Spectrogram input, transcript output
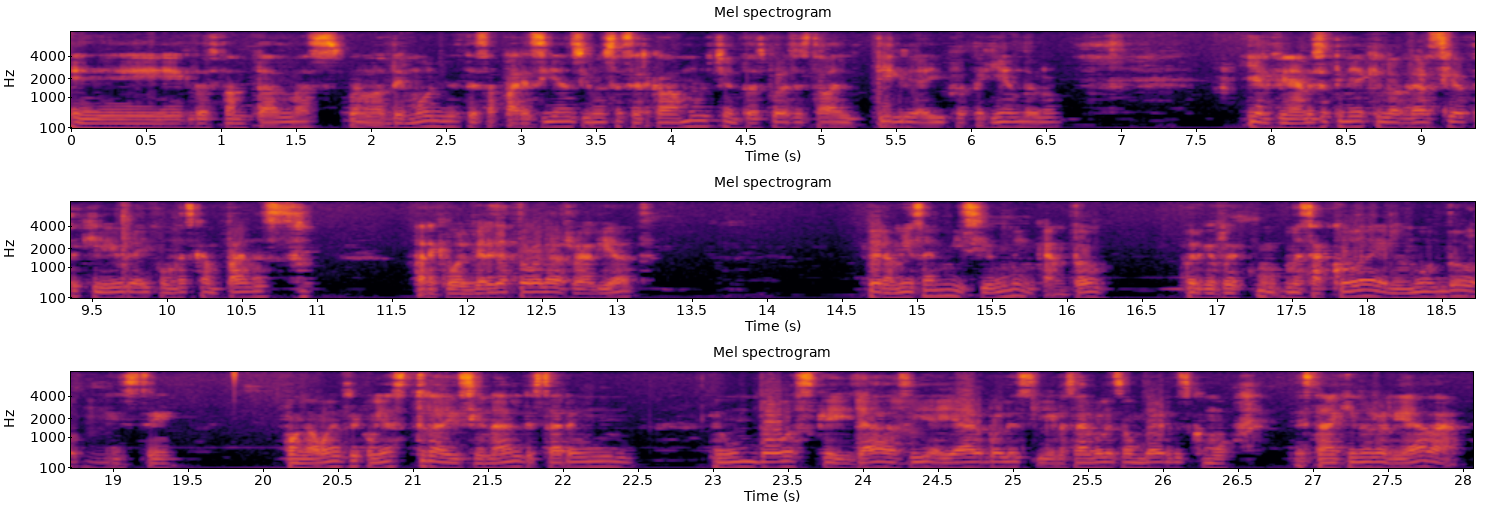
eh, los fantasmas, bueno, los demonios desaparecían si uno se acercaba mucho, entonces por eso estaba el tigre ahí protegiéndolo. Y al final eso tenía que lograr cierto equilibrio ahí con unas campanas para que volviera ya toda la realidad. Pero a mí esa misión me encantó, porque fue me sacó del mundo, este, pongamos entre comillas, tradicional de estar en un, en un bosque y ya así, hay árboles y los árboles son verdes como están aquí en la realidad, a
